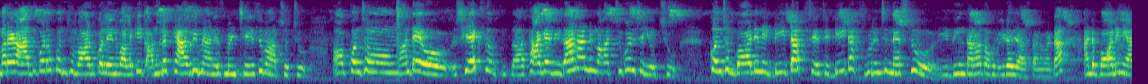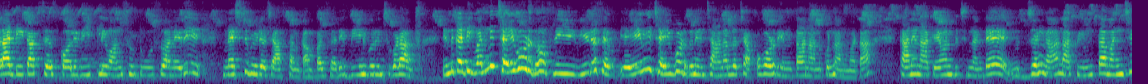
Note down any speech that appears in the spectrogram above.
మరి అది కూడా కొంచెం వాడుకోలేని వాళ్ళకి అందులో క్యాలరీ మేనేజ్మెంట్ చేసి మార్చొచ్చు. కొంచెం అంటే షేక్స్ తాగే విధానాన్ని మార్చి కూడా చేయొచ్చు. కొంచెం బాడీని డీటాక్స్ చేసి డీటాక్స్ గురించి నెక్స్ట్ దీని తర్వాత ఒక వీడియో చేస్తాను అనమాట అంటే బాడీని ఎలా డీటాక్స్ చేసుకోవాలి వీక్లీ వన్స్ టూస్ అనేది నెక్స్ట్ వీడియో చేస్తాను కంపల్సరీ దీని గురించి కూడా ఎందుకంటే ఇవన్నీ చేయకూడదు. అసలు ఈ వీడియోస్ ఏమీ చేయకూడదు. నేను ఛానల్లో చెప్పకూడదు ఇంత అని అనుకున్నాను అనమాట కానీ నాకేమనిపించిందంటే నిజంగా నాకు ఇంత మంచి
